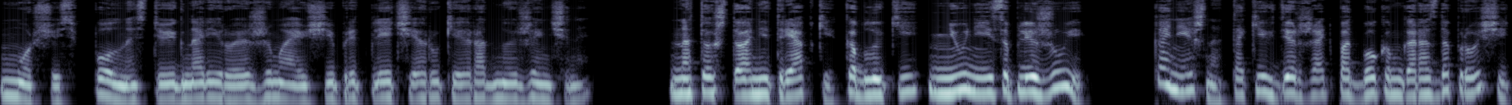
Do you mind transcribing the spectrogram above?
Морщусь, полностью игнорируя сжимающие предплечья руки родной женщины. «На то, что они тряпки, каблуки, нюни и сопляжуи? Конечно, таких держать под боком гораздо проще,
